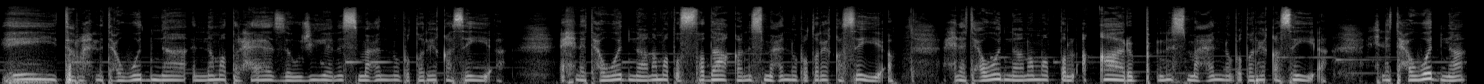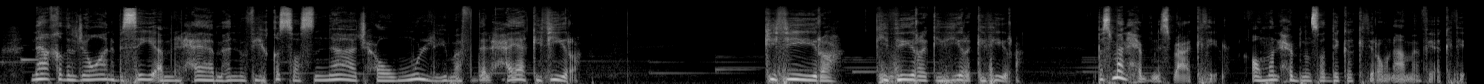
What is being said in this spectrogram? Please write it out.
هي ترى إحنا تعودنا نمط الحياة الزوجية نسمع عنه بطريقة سيئة. إحنا تعودنا نمط الصداقة نسمع عنه بطريقة سيئة. إحنا تعودنا نمط الأقارب نسمع عنه بطريقة سيئة. إحنا تعودنا ناخذ الجوانب السيئة من الحياة مع إنه في قصص ناجحة وملهمة في ذا الحياة كثيرة. كثيرة كثيرة كثيرة كثيرة. بس ما نحب نسمعها كثير أو ما نحب نصدقها كثير أو نآمن فيها كثير.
